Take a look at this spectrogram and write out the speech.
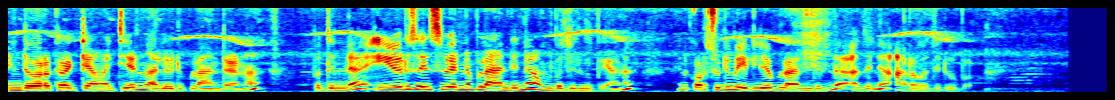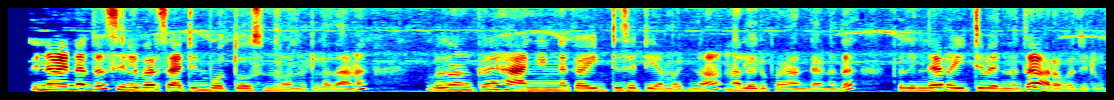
ഇൻഡോറൊക്കെ വെക്കാൻ പറ്റിയ നല്ലൊരു പ്ലാന്റ് ആണ്. അപ്പോൾ ഇതിന്റെ ഈ ഒരു സൈസ് വരുന്ന പ്ലാന്റിന് അമ്പത് രൂപയാണ്. അതിന് കുറച്ചുകൂടി വലിയ പ്ലാന്റ് ഉണ്ട്. അതിന് അറുപത് രൂപ. പിന്നെ വരുന്നത് സിൽവർ സാറ്റിൻ പോത്തോസ് എന്ന് പറഞ്ഞിട്ടുള്ളതാണ്. അപ്പോൾ ഇത് നമുക്ക് ഹാങ്ങിങ് ഒക്കെ ആയിട്ട് സെറ്റ് ചെയ്യാൻ പറ്റുന്ന നല്ലൊരു പ്ലാന്റാണിത് അപ്പോൾ ഇതിന്റെ റേറ്റ് വരുന്നത് അറുപത് രൂപ.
